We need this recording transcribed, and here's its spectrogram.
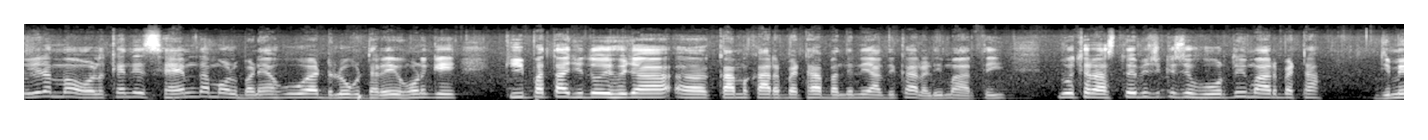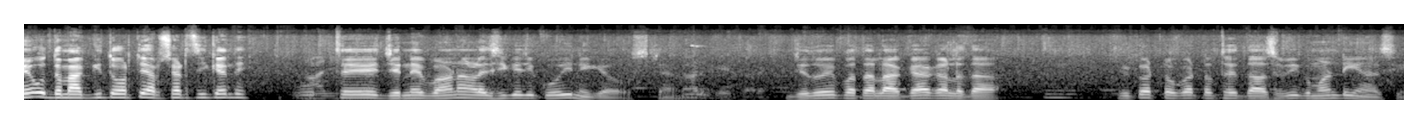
ਜਿਹੜਾ ਮਾਹੌਲ ਕਹਿੰਦੇ ਸਹਿਮ ਦਾ ਮਾਹੌਲ ਬਣਿਆ ਹੋਇਆ ਲੋਕ ਡਰੇ ਹੋਣਗੇ। ਕੀ ਪਤਾ ਜਦੋਂ ਇਹੋ ਜਿਹਾ ਕੰਮ ਕਰ ਬੈਠਾ ਬੰਦੇ ਨੇ ਆਪਦੀ ਘਰ ਵਾਲੀ ਮਾਰਤੀ, ਵੀ ਉੱਥੇ ਰਸਤੇ ਵਿੱਚ ਕਿਸੇ ਹੋਰ ਤੋਂ ਹੀ ਮਾਰ ਬੈਠਾ। ਜਿਵੇਂ ਉਹ ਦਿਮਾਗੀ ਤੌਰ ਤੇ ਅਪਸੈਟ ਸੀ ਕਹਿੰਦੇ। ਉੱਥੇ ਜਿੰਨੇ ਬਾਣ ਵਾਲੇ ਸੀਗੇ ਜੀ, ਕੋਈ ਨਹੀਂ ਗਿਆ ਉਸ ਟਾਈਮ ਜਦੋਂ ਇਹ ਪਤਾ ਲੱਗ ਗਿਆ ਗੱਲ ਦਾ, ਵੀ ਘੱਟੋ ਘੱਟ ਉੱਥੇ 10 ਵੀ ਗਮੰਡੀਆਂ ਸੀ।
